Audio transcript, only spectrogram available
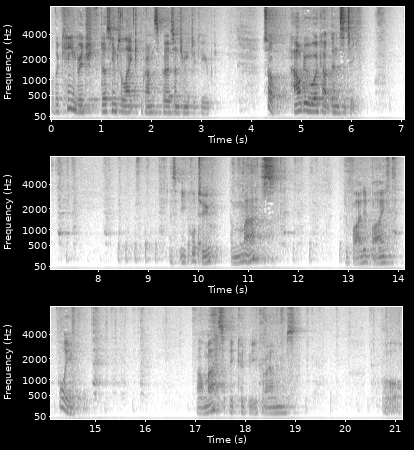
Although Cambridge does seem to like grams per centimetre cubed. So, how do we work out density? Is equal to the mass divided by volume. Now mass, it could be grams or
